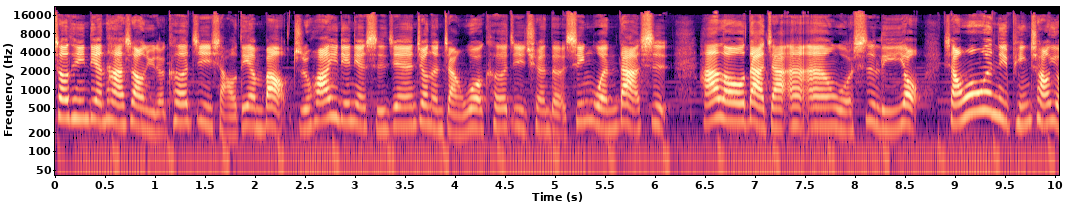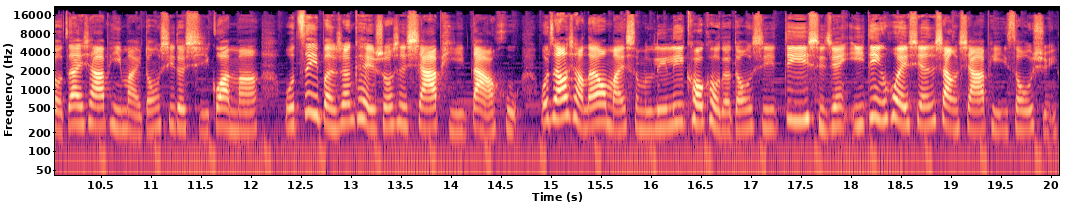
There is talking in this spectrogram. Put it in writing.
收听电踏少女的科技小电报，只花一点点时间就能掌握科技圈的新闻大事。Hello，大家安安，我是李勇，想问问你平常有在虾皮买东西的习惯吗？我自己本身可以说是虾皮大户，我只要想到要买什么哩哩扣扣的东西，第一时间一定会先上虾皮搜寻。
